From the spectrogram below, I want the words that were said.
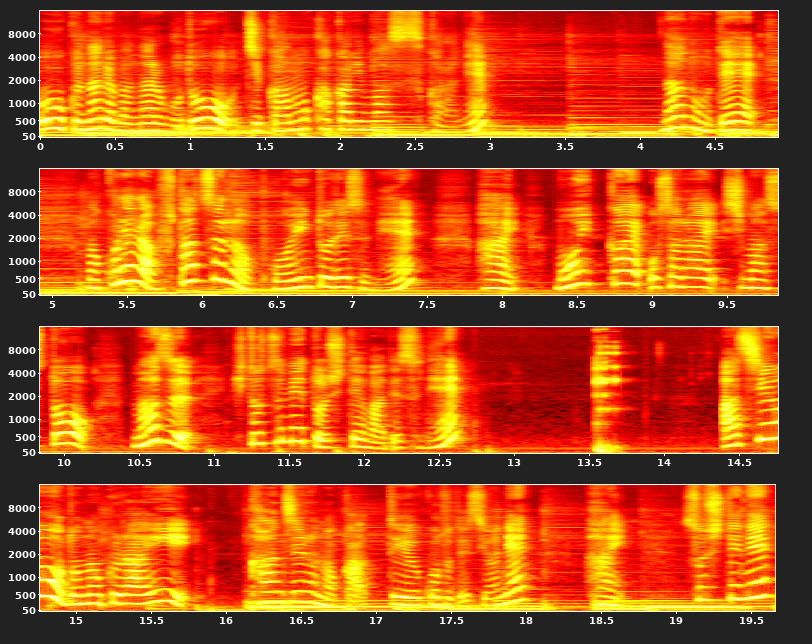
多くなればなるほど時間もかかりますからね。なので、まあ、これら2つのポイントですね。はい。もう一回おさらいしますとまず1つ目としてはですね味をどのくらい感じるのかっていうことですよね。はい。そしてね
